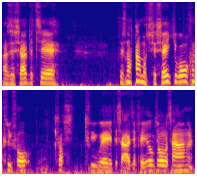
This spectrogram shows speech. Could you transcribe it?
As I said, it's uh, there's not that much to see. You're walking through four, across through uh, the sides of fields all the time and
